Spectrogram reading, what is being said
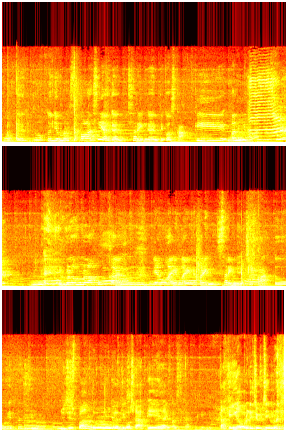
waktu itu waktu zaman sekolah sih ya gan- sering ganti kaos kaki. Paling gitu aja sih. Belum melakukan yang lain-lainnya paling sering nyuci sepatu itu sih. Nyuci sepatu, ganti kaos kaki ya. Kaos kaki. Kaki nggak pernah dicuci berarti.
